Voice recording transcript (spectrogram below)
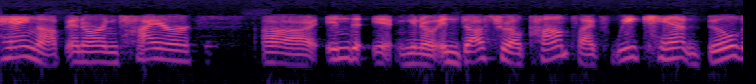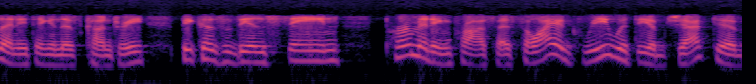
hangup in our entire uh, in, you know industrial complex. We can't build anything in this country because of the insane permitting process. So I agree with the objective,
